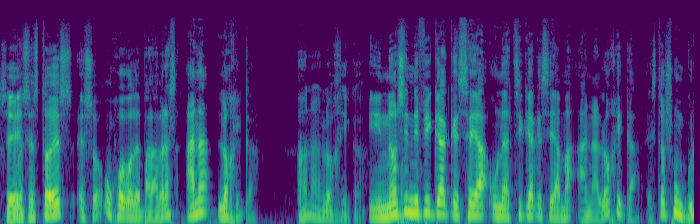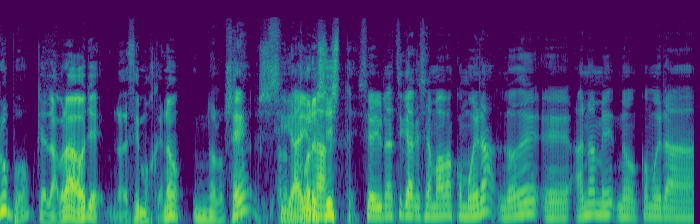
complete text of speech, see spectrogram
Sí. Pues esto es eso, un juego de palabras analógica. Analógica. Y no significa que sea una chica que se llama analógica. Esto es un grupo. Que la habrá, oye, no decimos que no. No lo sé. O sea, Si a lo hay mejor una, existe. Si hay una chica que se llamaba, ¿cómo era? Lo de eh, Ana Me- No, ¿cómo era?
